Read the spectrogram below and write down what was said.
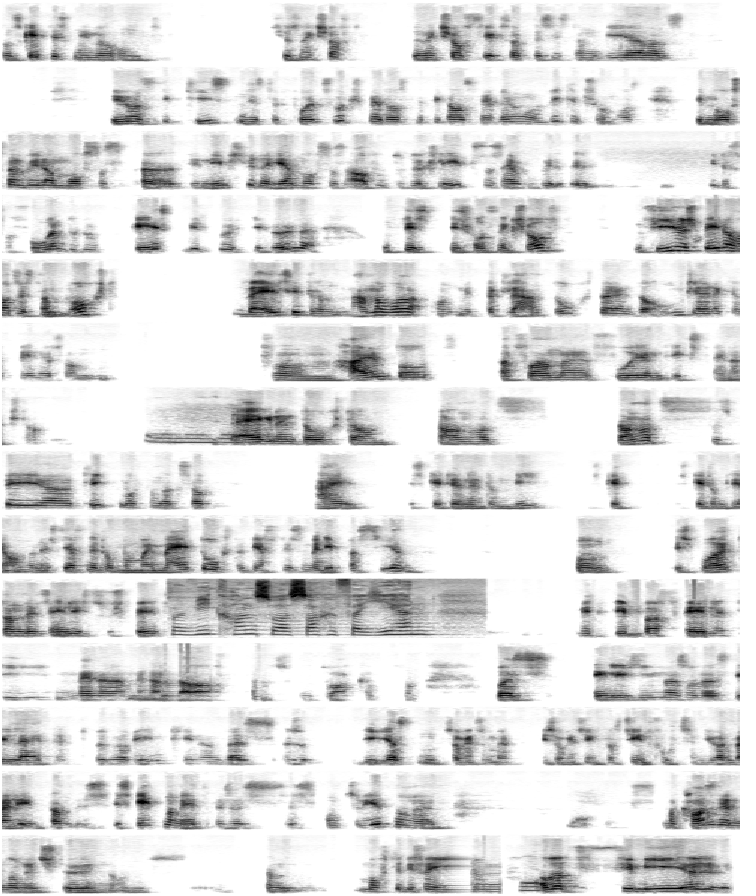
sonst geht es nicht mehr. Und ich habe es nicht geschafft. Ich habe nicht geschafft. Sie hat gesagt, das ist dann wie, wenn wie die Kisten, die du vorher zugesperrt hast, mit den ganzen Erinnerungen weggeschoben hast, die machst du dann wieder, machst das, äh, die nimmst wieder her, machst das auf und du durchlebst das einfach wieder, äh, wieder verfahren, du, du gehst wieder durch die Hölle. Und das, das hat es nicht geschafft. Und vier Jahre später hat es dann gemacht, weil sie dann Mama war und mit der kleinen Tochter in der Umkleidekabine vom, vom Hallenbad auf einmal vor ihrem Ex-Trainer gestanden mit der eigenen Tochter. Und dann hat es dann hat's das bei ihr Klick gemacht und hat gesagt, nein, es geht ja nicht um mich, es geht, es geht um die anderen. Es darf nicht um meine Tochter, darf das mir nicht passieren. Und es war halt dann letztendlich zu spät. Aber wie kann so eine Sache verjähren? Mit den paar Fällen, die ich in meiner, meiner Laufbahn zu tun gehabt habe, war es eigentlich immer so, dass die Leute darüber reden können, weil es, also die ersten, sagen jetzt mal, ich sage jetzt irgendwas 10, 15 Jahren, weil dann, es, es, geht noch nicht, also es, es funktioniert noch nicht. Man kann sich dem noch nicht stellen und dann macht er die Verjährung. Ja. Aber für mich, also,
